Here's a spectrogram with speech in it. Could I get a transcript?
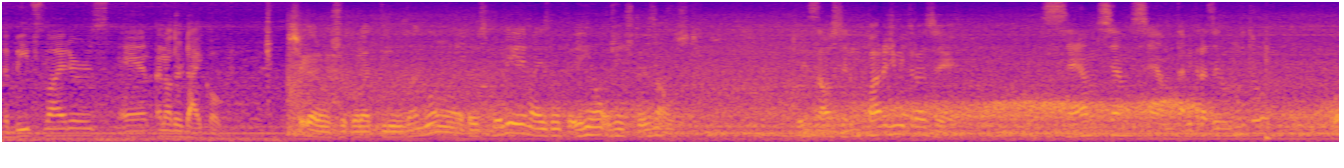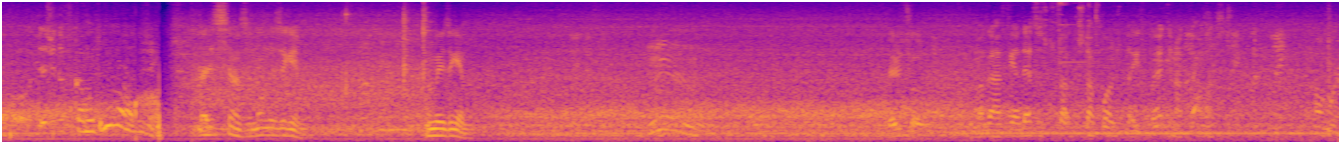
The beef sliders and another Diet Coke. Chegaram os chocolatinhos agora pra escolher, mas não perriam. Gente, tô exausto. Tô exausto, ele não para de me trazer. Sam, Sam, Sam. Tá me trazendo muito. Oh, deixa eu ficar muito mimado, gente. Dá licença, isso aqui. Vamos ver isso aqui. Hum. Delicioso. Uma garrafinha dessas custa, custa quanto, Thaís? Põe aqui na tela. Por favor.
